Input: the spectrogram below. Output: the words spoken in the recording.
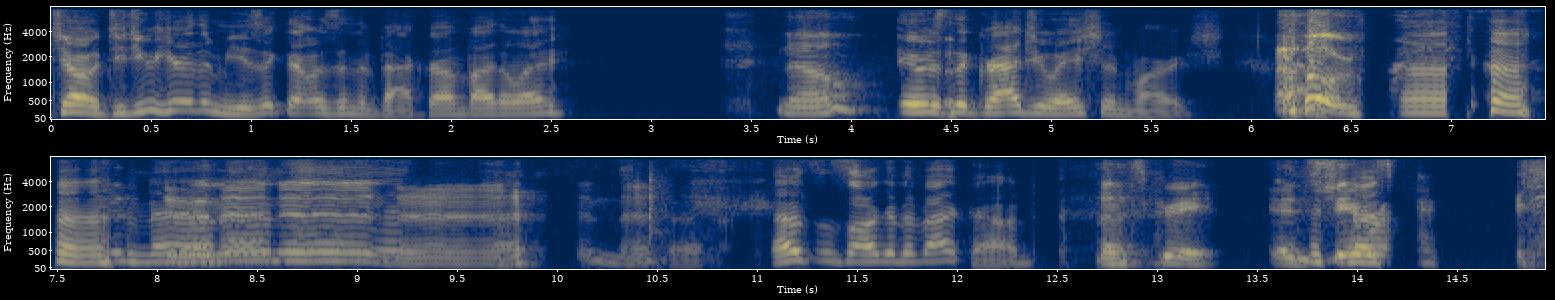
joe did you hear the music that was in the background by the way No. it was the graduation march Oh. Uh, na. na, na. that was the song in the background That's great. And and she Samurai, goes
